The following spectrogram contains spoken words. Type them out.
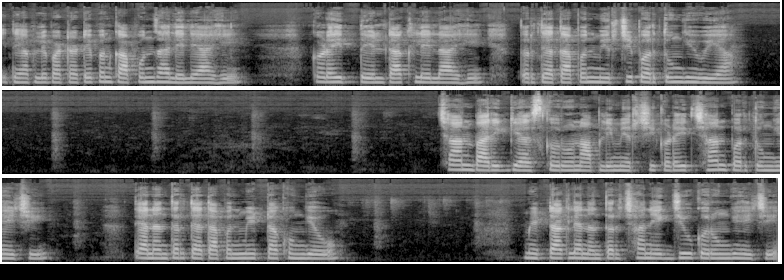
इथे आपले बटाटे पण कापून झालेले आहे. कढईत तेल टाकलेलं आहे. तर त्यात आपण मिरची परतून घेऊया. छान बारीक गॅस करून आपली मिरची कढईत छान परतून घ्यायची. त्यानंतर त्यात आपण मीठ टाकून घेऊ. मीठ टाकल्यानंतर छान एकजीव करून घ्यायचे.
